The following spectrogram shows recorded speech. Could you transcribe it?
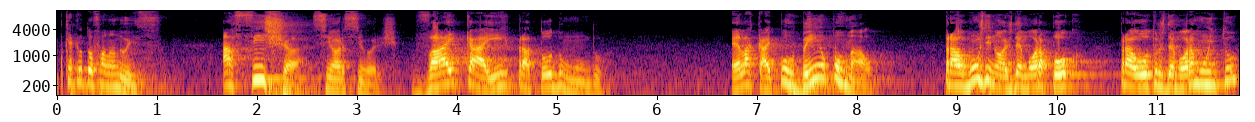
por que, é que eu estou falando isso? A ficha, senhoras e senhores, vai cair para todo mundo. Ela cai por bem ou por mal. Para alguns de nós demora pouco, para outros demora muito.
